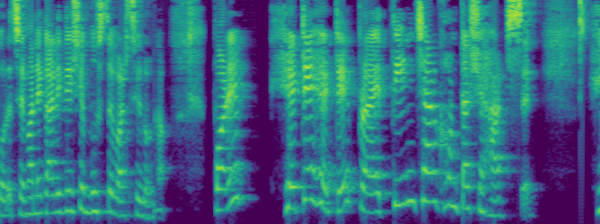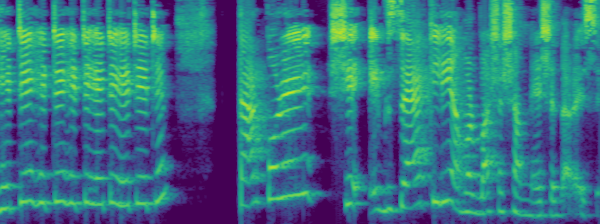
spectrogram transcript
করেছে মানে গাড়ি দিয়ে সে বুঝতে পারছিল না। পরে হেঁটে হেঁটে প্রায় তিন, চার ঘণ্টা সে হাঁটছে। হেঁটে হেঁটে হেঁটে হেঁটে হেঁটে হেঁটে তারপরে সে এক্স্যাক্টলি আমার বাসার সামনে এসে দাঁড়াইছে।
